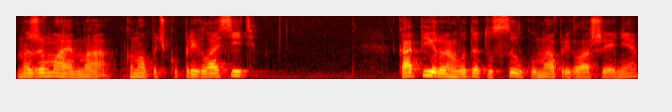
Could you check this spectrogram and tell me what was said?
Нажимаем на кнопочку «Пригласить». Копируем вот эту ссылку на приглашение.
